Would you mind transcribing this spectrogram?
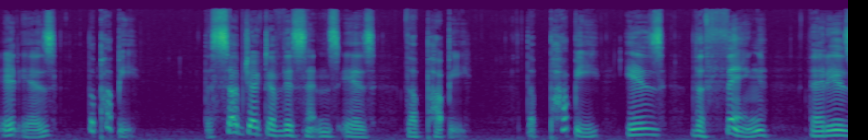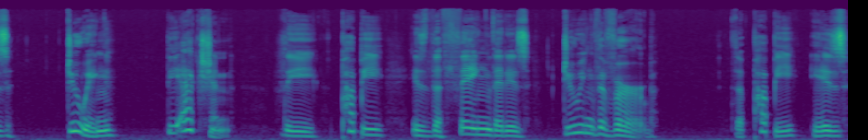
It is the puppy. The subject of this sentence is the puppy. The puppy is the thing that is doing the action. The puppy is the thing that is doing the verb. The puppy is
